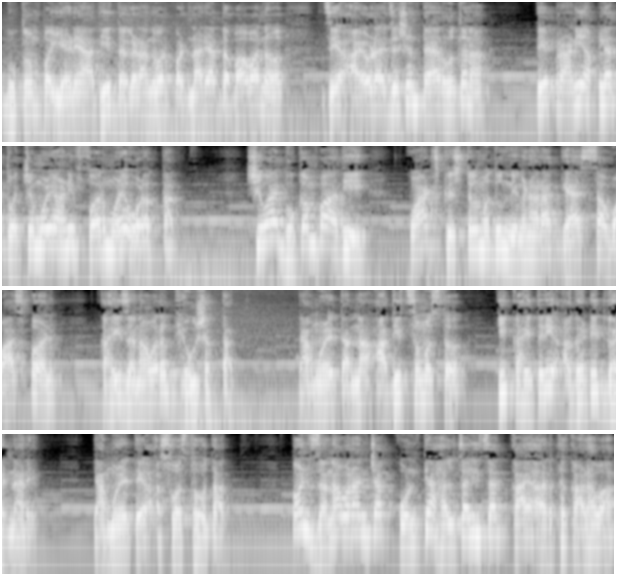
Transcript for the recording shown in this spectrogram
भूकंप येण्याआधी दगडांवर पडणाऱ्या दबावानं जे आयोडायझेशन तयार होतं ना ते प्राणी आपल्या त्वचेमुळे आणि फरमुळे ओळखतात. शिवाय भूकंपाआधी क्वार्ट्स क्रिस्टलमधून निघणारा गॅसचा वास पण काही जनावरं घेऊ शकतात. त्यामुळे त्यांना आधीच समजतं की काहीतरी अघटित घडणार आहे. त्यामुळे ते अस्वस्थ होतात. पण जनावरांच्या कोणत्या हालचालीचा काय अर्थ काढावा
